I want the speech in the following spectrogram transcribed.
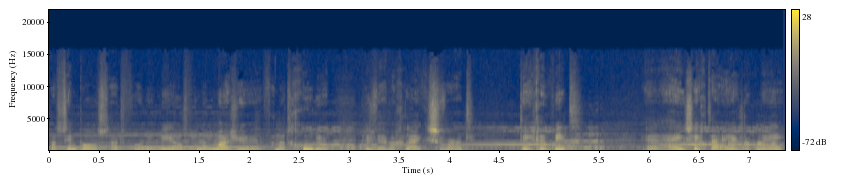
wat symbool staat voor de wereld van de majeur, van het goede. Dus we hebben gelijk zwart tegen wit. En hij zegt daar eigenlijk mee,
